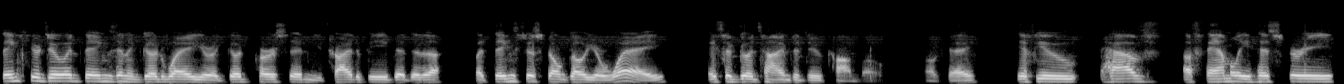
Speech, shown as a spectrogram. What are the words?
think you're doing things in a good way, you're a good person, you try to be, da, da, da, but things just don't go your way, it's a good time to do kambo. Okay. If you have a family history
